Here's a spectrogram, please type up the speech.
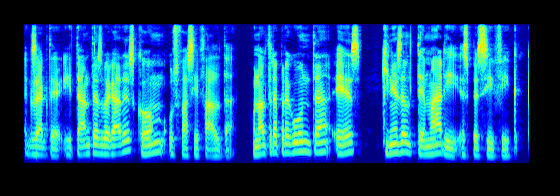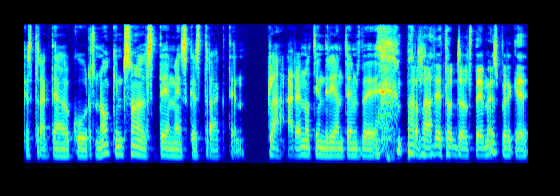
Exacte, i tantes vegades com us faci falta. Una altra pregunta és quin és el temari específic que es tracta en el curs, no? Quins són els temes que es tracten? Clar, ara no tindríem temps de parlar de tots els temes perquè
